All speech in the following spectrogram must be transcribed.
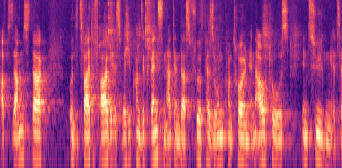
ab Samstag? Und die zweite Frage ist, welche Konsequenzen hat denn das für Personenkontrollen in Autos, in Zügen etc.?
